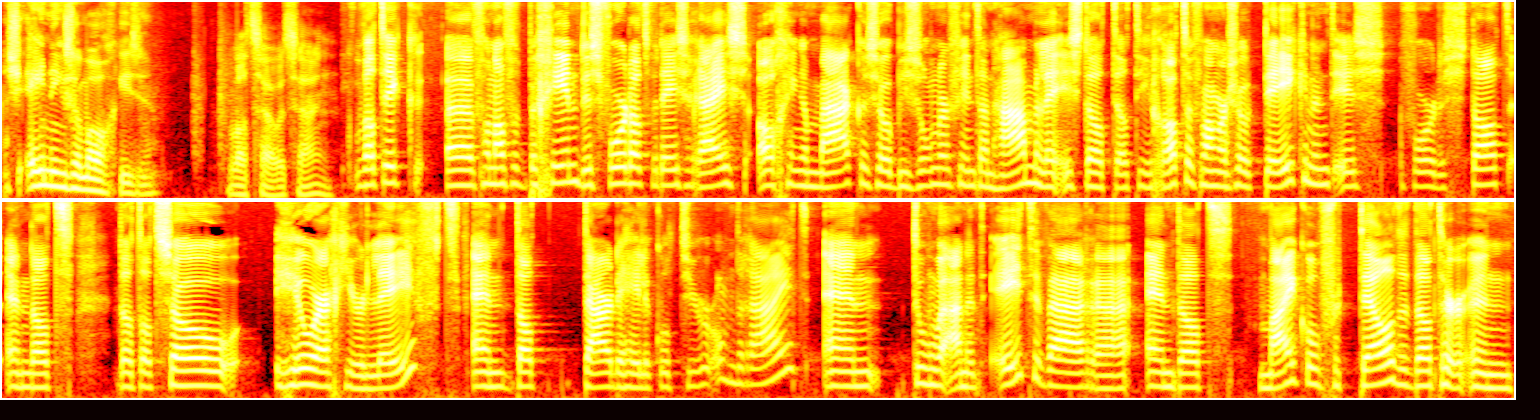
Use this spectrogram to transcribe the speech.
Als je één ding zou mogen kiezen. Wat zou het zijn? Wat ik eh, vanaf het begin, dus voordat we deze reis al gingen maken, zo bijzonder vind aan Hamelen, is dat, dat die rattenvanger zo tekenend is voor de stad. En dat dat, dat zo heel erg hier leeft. En dat daar de hele cultuur om draait. En toen we aan het eten waren en dat Michael vertelde dat er een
